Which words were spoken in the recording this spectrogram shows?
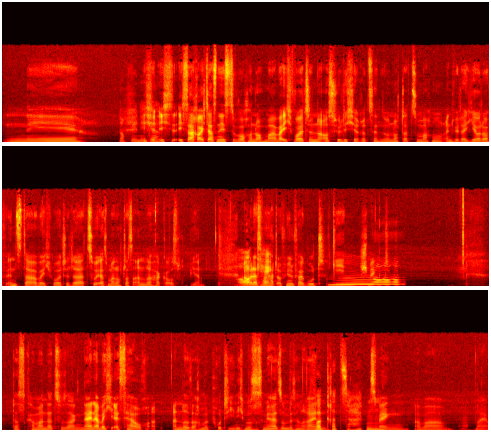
nee. Noch Ich, weniger. ich, ich sage euch das nächste Woche nochmal, weil ich wollte eine ausführliche Rezension noch dazu machen, entweder hier oder auf Insta, aber ich wollte dazu erstmal noch das andere Hack ausprobieren. Aber das Okay. hat auf jeden Fall gut geschmeckt. Das kann man dazu sagen. Nein, aber ich esse ja auch andere Sachen mit Protein. Ich muss es mir halt so ein bisschen Ich wollte rein gerade sagen. zwängen. Aber naja,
